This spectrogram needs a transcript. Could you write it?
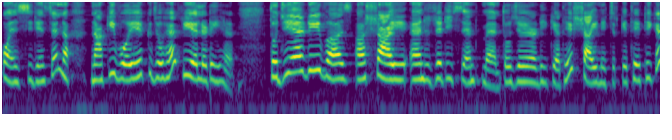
कोइंसिडेंस है, ना ना कि वो एक जो है रियलिटी है। तो J R D was a shy and reticent मैन तो जे आर डी क्या थे? शाई नेचर के थे, ठीक है?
